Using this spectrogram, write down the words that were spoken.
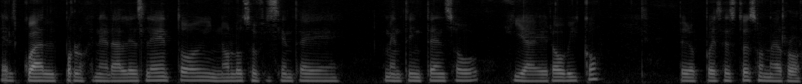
el cual por lo general es lento y no lo suficientemente intenso y aeróbico, pero pues esto es un error.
